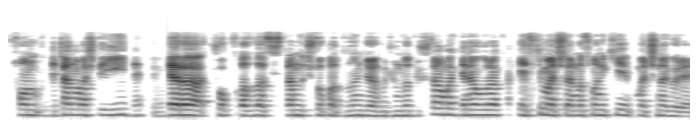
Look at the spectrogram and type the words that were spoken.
son geçen maçta iyiydi. Bir ara çok fazla sistem dışı top atılınca hücumda düştü ama genel olarak eski maçlarına son iki maçına göre,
